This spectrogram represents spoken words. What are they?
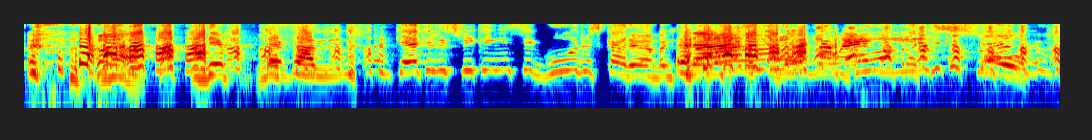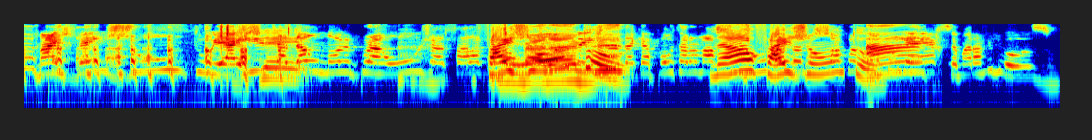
Não. De, a não quer que eles fiquem inseguros, caramba. Então, não, não, não é isso. Mas vem junto. E aí gente. já dá um nome para um, já fala faz junto. Daqui a pouco tá numa Não, faz junto. Ah. Mulher, isso é maravilhoso.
